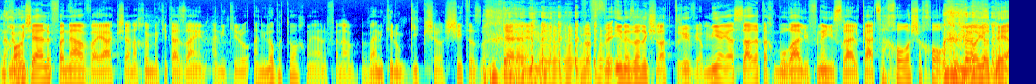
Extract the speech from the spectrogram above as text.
נכון? למי שהיה לפניו היה כשאנחנו היינו בכיתה ז', אני כאילו, אני לא בטוח מה היה לפניו, ואני כאילו גיק של השיט הזה. כן. והנה, זו שאלת טריוויה. מי היה שר התחבורה לפני ישראל כץ? החור השחור, אני לא יודע.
